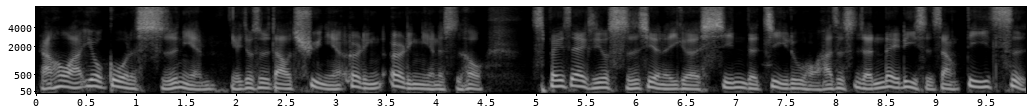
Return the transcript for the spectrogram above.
然后啊，又过了十年，也就是到去年二零二零年的时候。SpaceX 又实现了一个新的记录哦，它是人类历史上第一次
